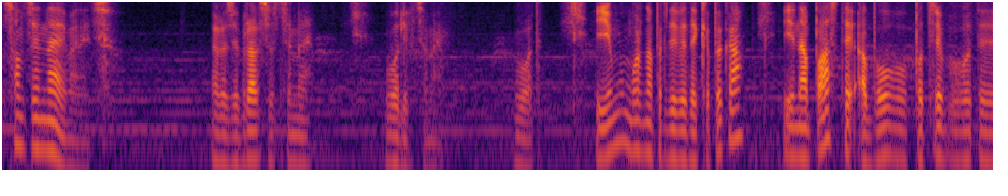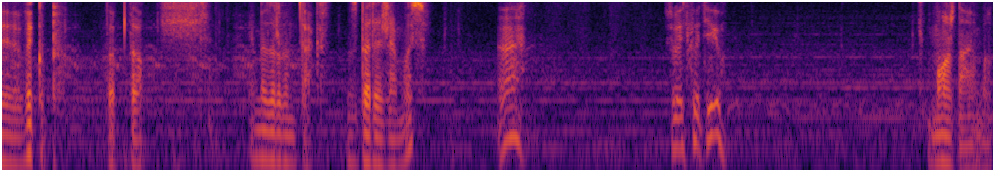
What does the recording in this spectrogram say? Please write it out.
сам цей найманець розібрався з цими волівцями. Вот. І йому можна придивити КПК і напасти або потребувати викуп. Тобто, і ми зробимо так: збережемось. А? Щось хотів? Можна йому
